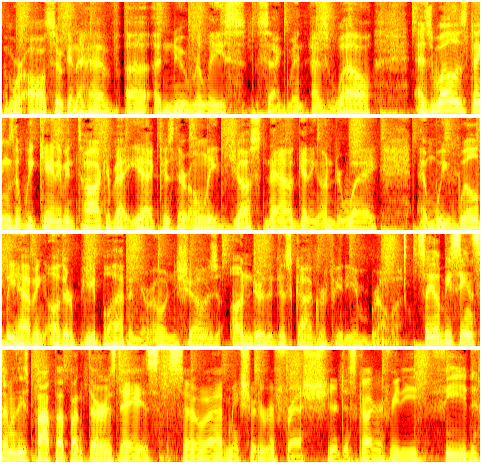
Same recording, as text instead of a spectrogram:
And we're also going to have uh, a new release segment as well, as well as things that we can't even talk about yet because they're only just now getting underway. And we will be having other people having their own shows under the Discography umbrella. So you'll be seeing some of these pop up on Thursdays. So uh, make sure to refresh your discography feed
